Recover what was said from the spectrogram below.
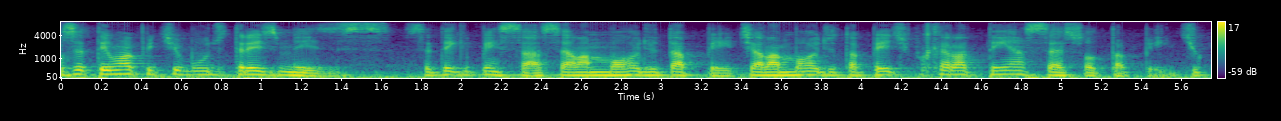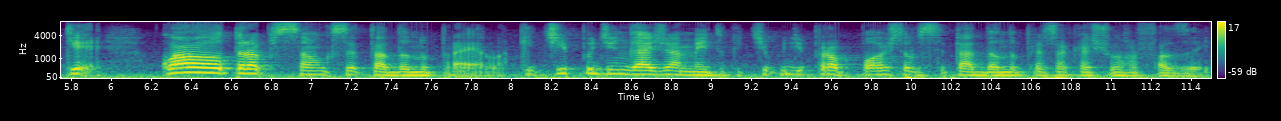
você tem uma pitbull de três meses. Você tem que pensar se ela morde o tapete. Ela morde o tapete porque ela tem acesso ao tapete. O que, qual é a outra opção que você está dando para ela? Que tipo de engajamento, que tipo de proposta você está dando para essa cachorra fazer?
